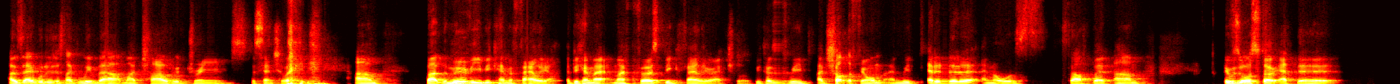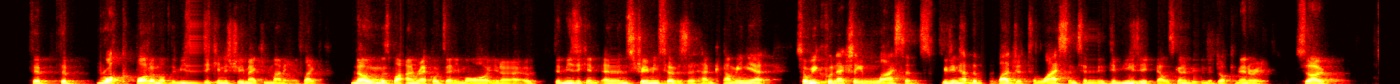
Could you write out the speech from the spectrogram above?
I was able to just like live out my childhood dreams essentially. um, but the movie became a failure. It became my, my first big failure actually, because we I'd shot the film and we'd edited it and all this stuff, but um, it was also at the, the, the rock bottom of the music industry making money. It's like no one was buying records anymore. You know, the music and, streaming services hadn't come in yet. So we couldn't actually license. We didn't have the budget to license any of the music that was going to be in the documentary. So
